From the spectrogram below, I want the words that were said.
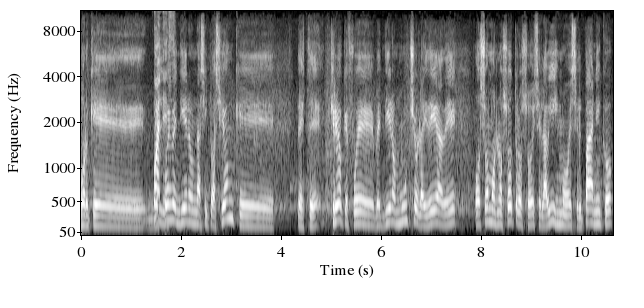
porque después vendieron una situación que este, creo que fue, vendieron mucho la idea de o somos nosotros o es el abismo, es el pánico.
